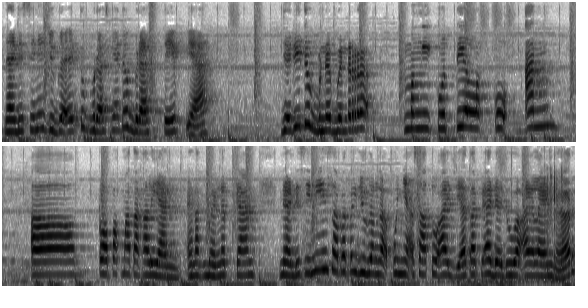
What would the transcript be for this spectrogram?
Nah di sini juga itu brushnya tuh brush tip ya. Jadi itu bener-bener mengikuti lekuan uh, kelopak mata kalian enak banget kan Nah di sini Instaperfect juga nggak punya satu aja, tapi ada dua eyeliner.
